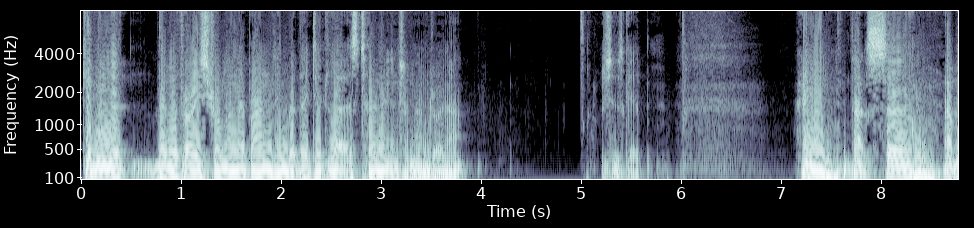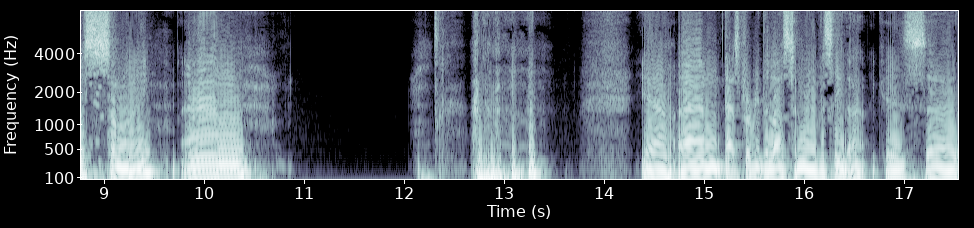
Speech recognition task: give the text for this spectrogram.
given that they were very strong on their branding, but they did let us turn it into an Android app, which is good. Anyway, that's uh, that was Summly. Um, yeah, um, that's probably the last time we ever see that because uh,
